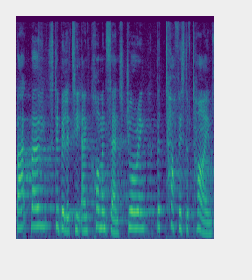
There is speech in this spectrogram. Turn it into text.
backbone, stability and common sense during the toughest of times.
